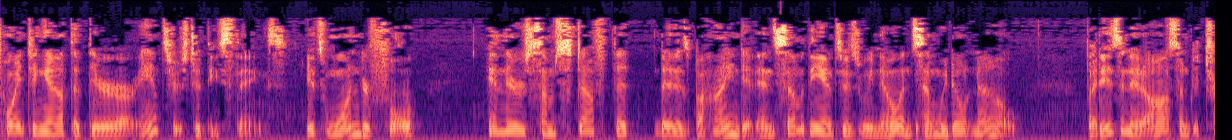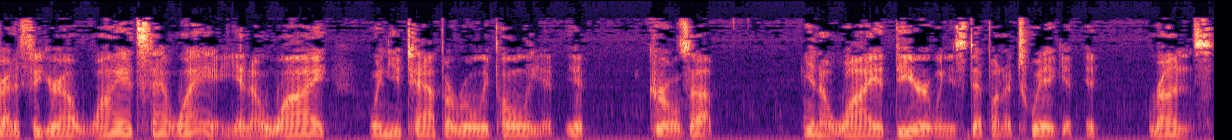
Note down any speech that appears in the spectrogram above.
pointing out that there are answers to these things. It's wonderful, and there's some stuff that, that is behind it. And some of the answers we know and some we don't know. But isn't it awesome to try to figure out why it's that way? You know, why when you tap a roly-poly, it, it curls up. You know, why a deer, when you step on a twig, it, it runs.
